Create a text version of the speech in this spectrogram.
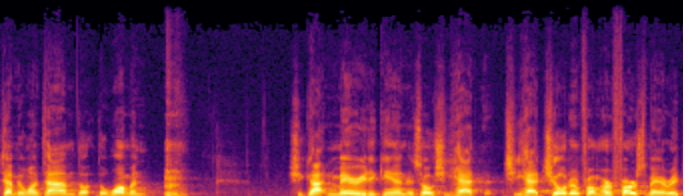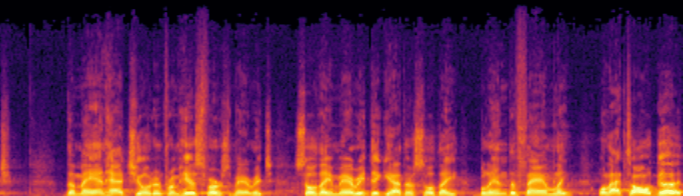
tell me one time the, the woman, she got married again, and so she had, she had children from her first marriage. The man had children from his first marriage, so they married together, so they blend the family. Well, that's all good.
